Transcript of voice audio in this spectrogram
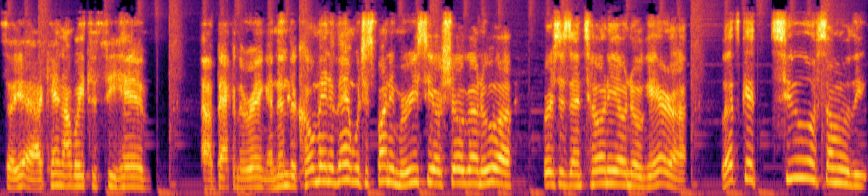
So yeah, I cannot wait to see him uh, back in the ring. And then the co-main event, which is funny, Mauricio Shogun Rua versus Antonio Nogueira. Let's get two of some of the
